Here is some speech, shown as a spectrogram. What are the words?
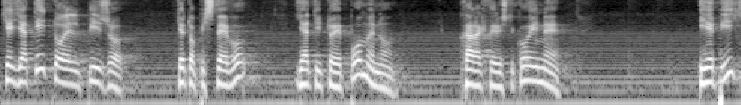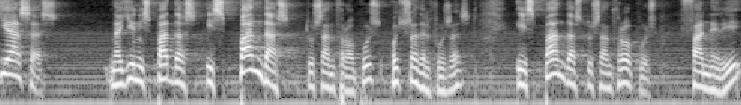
και γιατί το ελπίζω και το πιστεύω γιατί το επόμενο χαρακτηριστικό είναι η επιοίκειά σας να γίνεις πάντας εις πάντας τους ανθρώπους όχι τους αδελφούς σας εις πάντας τους ανθρώπους φανερή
